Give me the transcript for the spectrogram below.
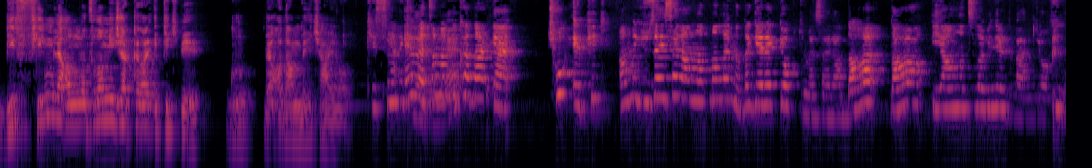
bir filmle anlatılamayacak kadar epik bir grup ve adam ve hikaye o. Kesinlikle. Evet ama öyle. bu kadar yani çok epik ama yüzeysel anlatmalarına da gerek yoktu mesela. Daha daha iyi anlatılabilirdi bence o film.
